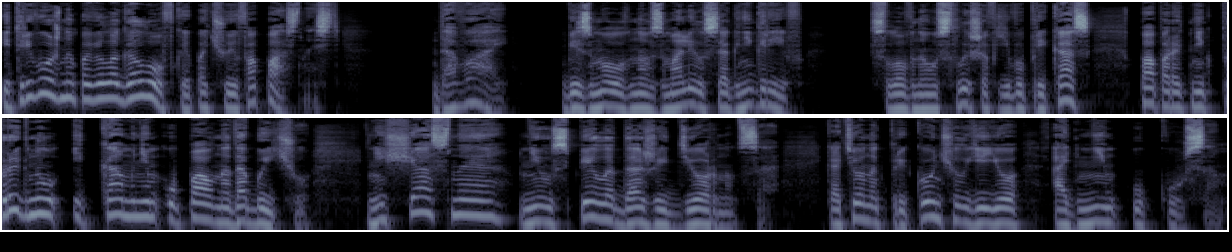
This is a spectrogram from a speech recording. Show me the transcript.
и тревожно повела головкой, почуяв опасность. «Давай!» — безмолвно взмолился огнегриф. Словно услышав его приказ, папоротник прыгнул и камнем упал на добычу. Несчастная не успела даже дернуться. Котенок прикончил ее одним укусом.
